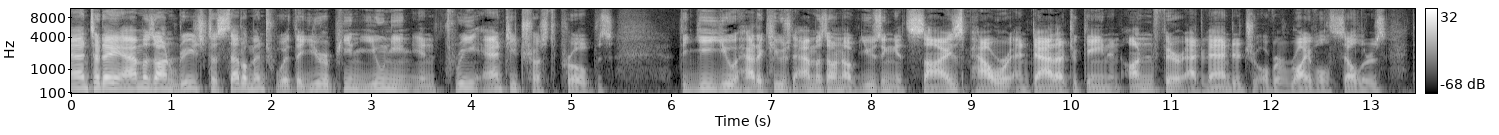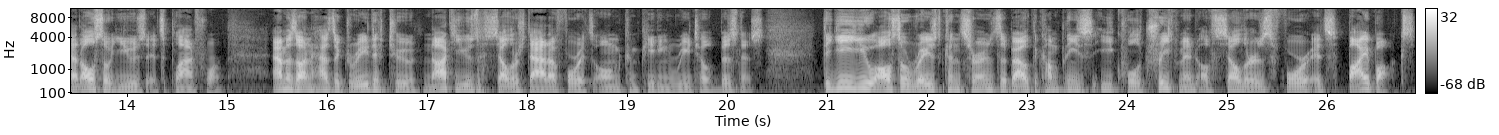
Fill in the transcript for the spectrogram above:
And today, Amazon reached a settlement with the European Union in three antitrust probes. The EU had accused Amazon of using its size, power, and data to gain an unfair advantage over rival sellers that also use its platform. Amazon has agreed to not use sellers' data for its own competing retail business. The EU also raised concerns about the company's equal treatment of sellers for its buy box.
